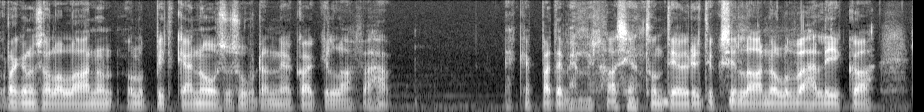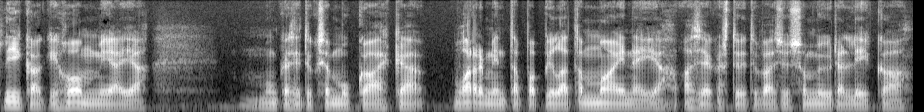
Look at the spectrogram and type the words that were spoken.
Rakennusalalla on ollut pitkään noususuhdanne ja kaikilla vähän ehkä pätevimmillä asiantuntijayrityksillä on ollut vähän liikaa, liikaakin hommia ja mun käsityksen mukaan ehkä varmin tapa pilata maine ja asiakastyytyväisyys on myydä liikaa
